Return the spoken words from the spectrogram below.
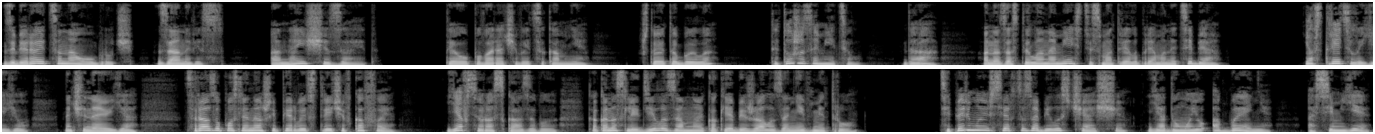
забирается на обруч, занавес. Она исчезает. Тео поворачивается ко мне. «Что это было?» «Ты тоже заметил?» «Да». Она застыла на месте, смотрела прямо на тебя. «Я встретила ее, начинаю я, сразу после нашей первой встречи в кафе. Я все рассказываю, как она следила за мной, как я бежала за ней в метро. Теперь мое сердце забилось чаще. Я думаю о Бене, о семье,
